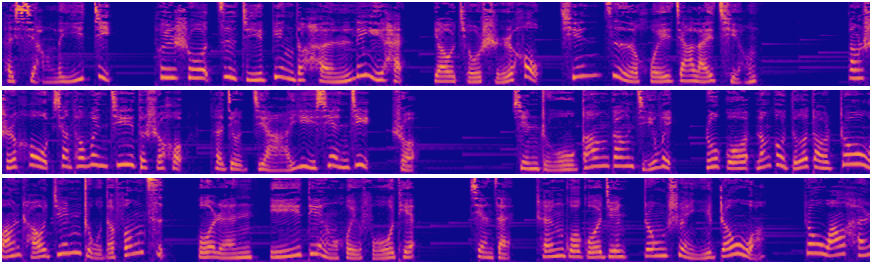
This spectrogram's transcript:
他想了一计，推说自己病得很厉害，要求石厚亲自回家来请。当石厚向他问计的时候，他就假意献计说：“新主刚刚即位，如果能够得到周王朝君主的封赐。”国人一定会服帖。现在陈国国君忠顺于周王，周王很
